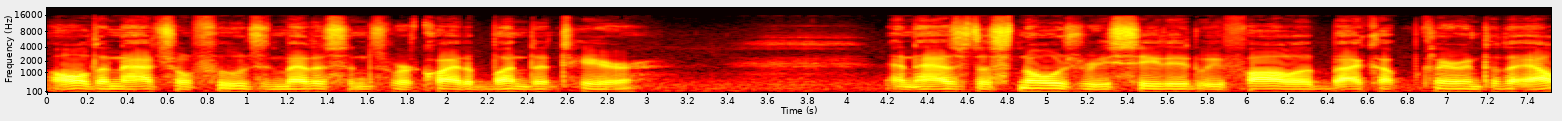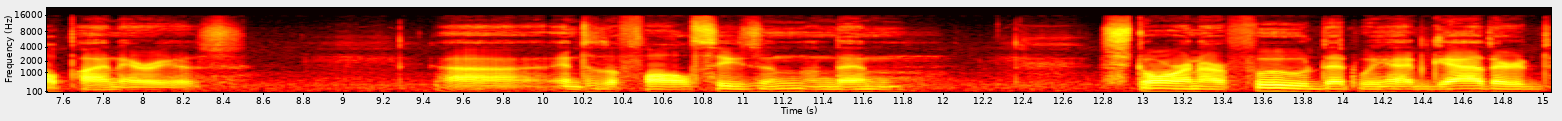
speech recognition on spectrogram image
All the natural foods and medicines were quite abundant here. And as the snows receded, we followed back up clear into the alpine areas, uh, into the fall season, and then storing our food that we had gathered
